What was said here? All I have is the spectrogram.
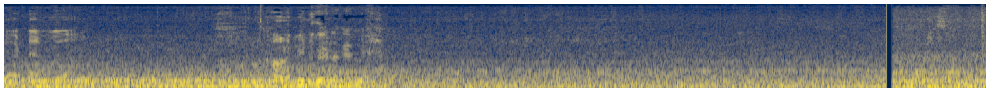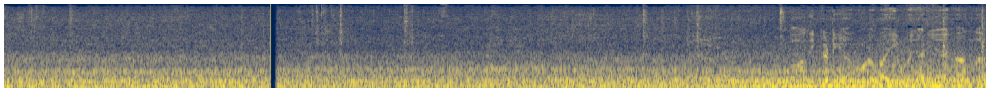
ਗॉड ਡੈਮ ਹੋ ਗਿਆ ਖਾਣ ਪੀਣ ਨੂੰ ਦੇਣ ਲੱਗੇ ਕੁਛ ਬਹੁਤ ਹੀ ਘਟੀਆ ਫੂਡ ਬਾਈ ਮਜ਼ਾ ਨਹੀਂ ਆਇਆ ਖਾਣ ਦਾ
